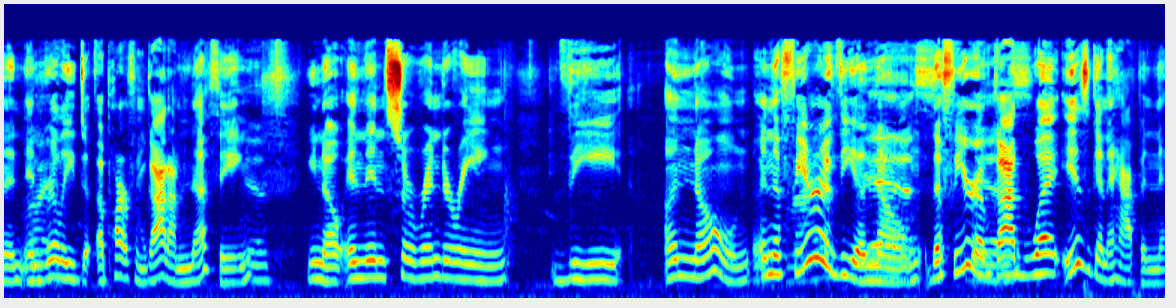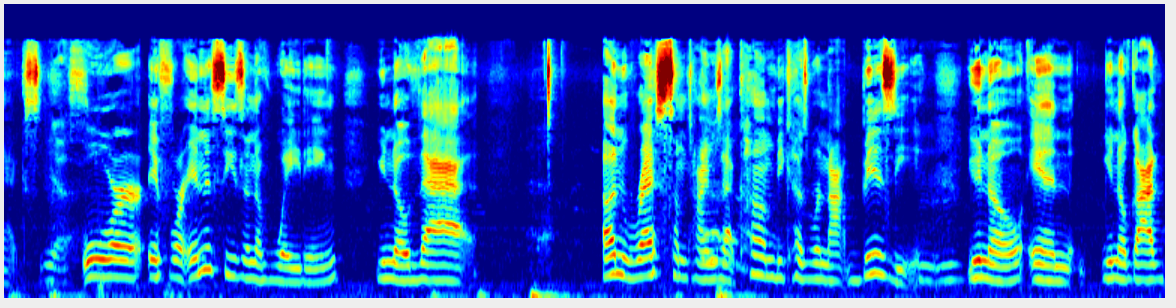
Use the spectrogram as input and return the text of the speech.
and, and really d- apart from God I'm nothing. Yes. You know, and then surrendering the unknown and the fear Right. of the unknown, Yes. the fear of Yes. God, what is going to happen next? Yes. or if we're in a season of waiting, you know that unrest sometimes that come because we're not busy, Mm-hmm. you know, and you know, God,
